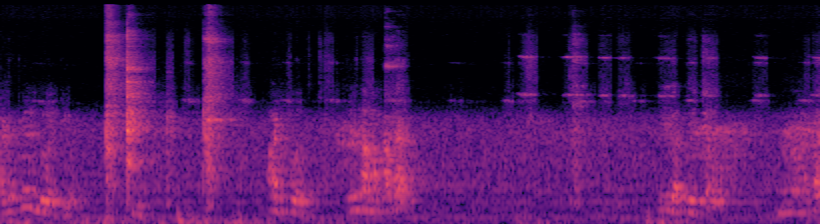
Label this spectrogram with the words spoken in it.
അടുപ്പിൽ ഇത് വയ്ക്കൂ അടുപ്പ് വെച്ചു. ഇത് നമുക്കത് തീ കത്തിച്ചു. നമുക്ക്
